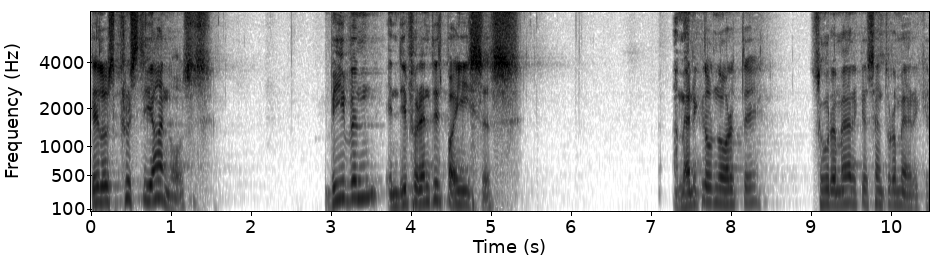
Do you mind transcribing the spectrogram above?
de los cristianos viven en diferentes países, América del Norte, Sudamérica, Centroamérica,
